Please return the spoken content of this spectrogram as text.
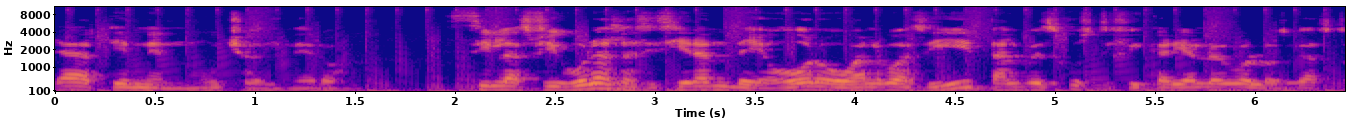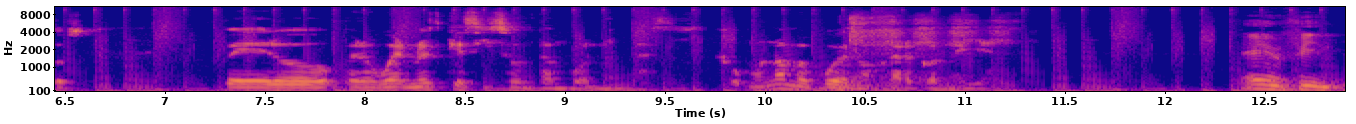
Ya tienen mucho dinero si las figuras las hicieran de oro o algo así, tal vez justificaría luego los gastos. Pero, pero bueno, es que sí son tan bonitas. Como no me puedo enojar con ellas. En fin,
